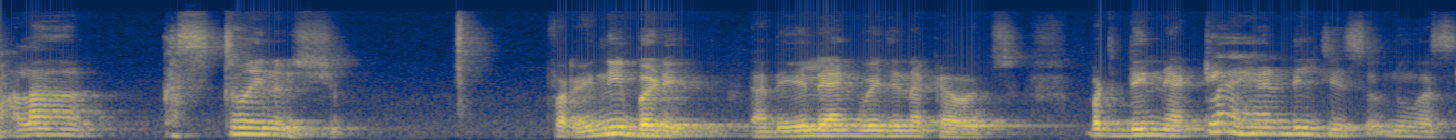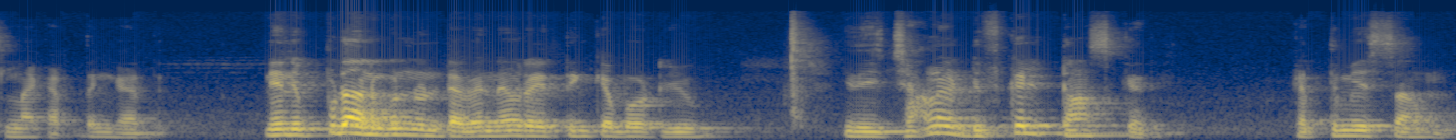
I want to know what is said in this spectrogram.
చాలా కష్టమైన విషయం. ఫర్ ఎనీబడి అది ఏ లాంగ్వేజ్ అయినా కావచ్చు. బట్ దీన్ని ఎట్లా హ్యాండిల్ చేసావు నువ్వు అసలు? నాకు అర్థం కాదు. నేను ఎప్పుడు అనుకుంటుంటా whenever I think about you ఇది చాలా డిఫికల్ట్ టాస్క్ అది. కత్తిమీస్తాము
